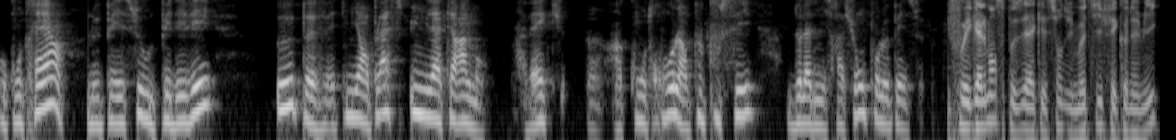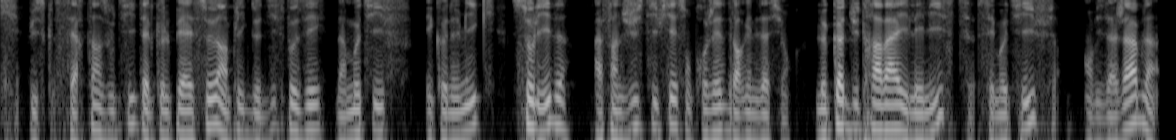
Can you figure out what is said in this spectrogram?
Au contraire, le PSE ou le PDV, eux, peuvent être mis en place unilatéralement, avec un contrôle un peu poussé de l'administration pour le PSE. Il faut également se poser la question du motif économique, puisque certains outils tels que le PSE impliquent de disposer d'un motif économique solide afin de justifier son projet d'organisation. Le Code du travail les liste, ces motifs envisageables,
